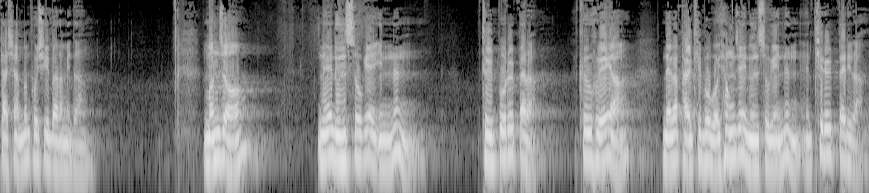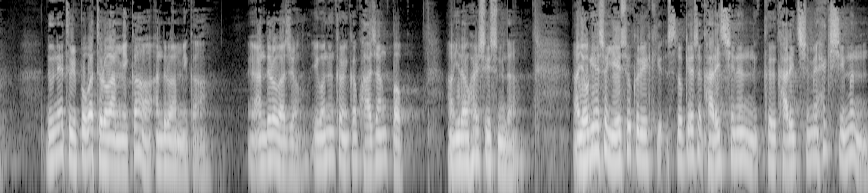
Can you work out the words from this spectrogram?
다시 한번 보시기 바랍니다. 먼저 내 눈 속에 있는 들보를 빼라. 그 후에야 내가 밝히 보고 형제의 눈 속에 있는 티를 빼리라. 눈에 들보가 들어갑니까? 안 들어갑니까? 예, 안 들어가죠. 이거는 그러니까 과장법이라고 할 수 있습니다. 아, 여기에서 예수 그리스도께서 가르치는 그 가르침의 핵심은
